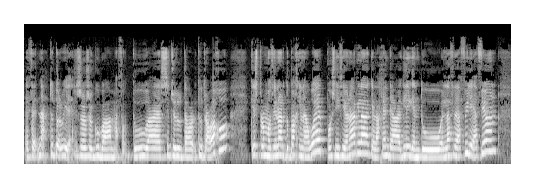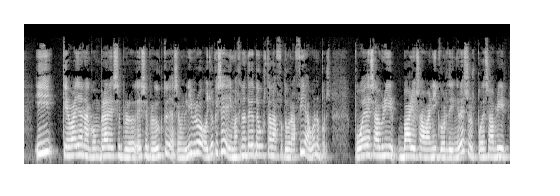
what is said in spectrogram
etc. Nah, tú te olvidas, eso se ocupa Amazon. Tú has hecho tu, tu trabajo, que es promocionar tu página web, posicionarla, que la gente haga clic en tu enlace de afiliación y que vayan a comprar ese, ese producto, ya sea un libro o yo qué sé, imagínate que te gusta la fotografía, bueno, pues puedes abrir varios abanicos de ingresos, puedes abrir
